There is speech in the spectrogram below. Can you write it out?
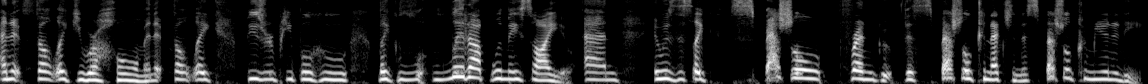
and it felt like you were home and it felt like these were people who like lit up when they saw you. And it was this like special friend group this special connection this special community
